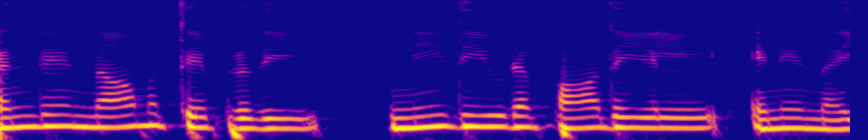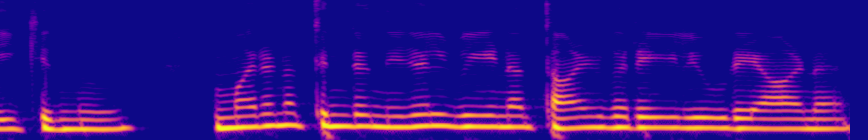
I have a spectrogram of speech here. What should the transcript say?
തന്റെ നാമത്തെ പ്രതി നീതിയുടെ പാതയിൽ എന്നെ നയിക്കുന്നു. മരണത്തിന്റെ നിഴൽ വീണ താഴ്വരയിലൂടെയാണ്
